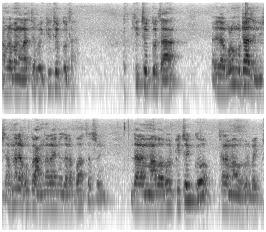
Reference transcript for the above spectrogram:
আমরা বাংলাতে হই কৃতজ্ঞতা। কৃতজ্ঞতা, এটা বড় মোটা জিনিস। আপনারা হোক আপনারা এনে যারা বাত আছেন, যারা মা বাবার কৃতজ্ঞ, তারা মা বাবার বাধ্য।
